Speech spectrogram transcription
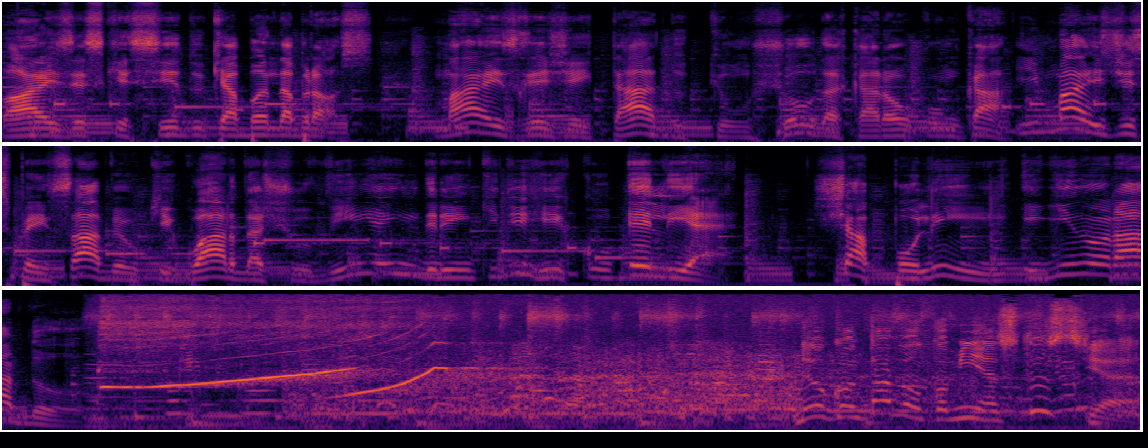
Mais esquecido que a Banda Bros. Mais rejeitado que um show da Carol Conká. E mais dispensável que guarda-chuvinha em drink de rico. Ele é Chapolin Ignorado. Não contavam com minha astúcia?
